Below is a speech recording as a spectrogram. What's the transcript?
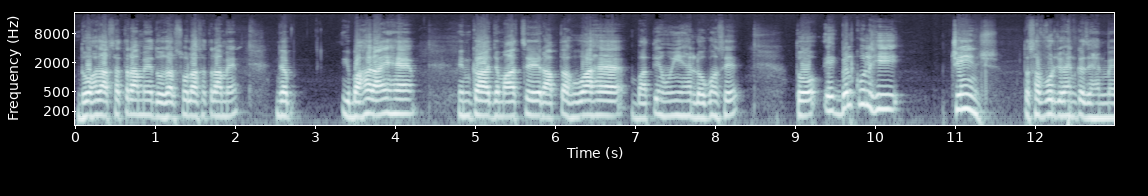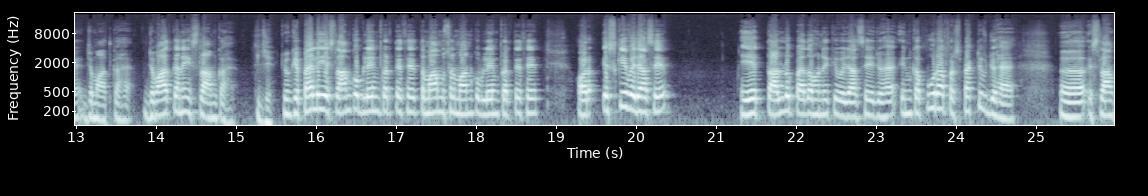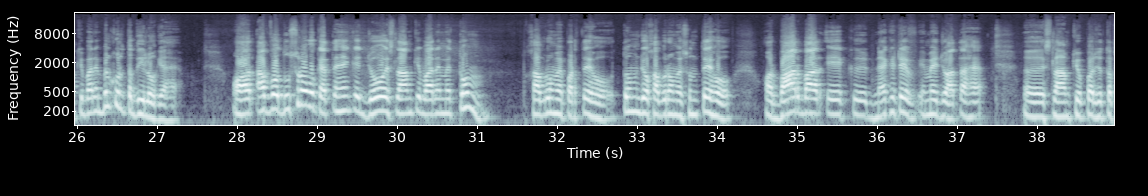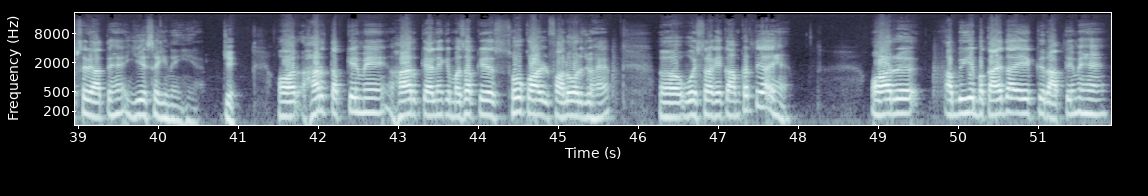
دو ہزار سترہ میں، دو ہزار سولہ، سترہ میں جب یہ باہر آئے ہیں، ان کا جماعت سے رابطہ ہوا ہے، باتیں ہوئی ہیں لوگوں سے، تو ایک بالکل ہی چینج تصور جو ہے ان کے ذہن میں جماعت کا ہے۔ جماعت کا نہیں، اسلام کا ہے۔ جی۔ کیونکہ پہلے یہ اسلام کو بلیم کرتے تھے، تمام مسلمان کو بلیم کرتے تھے، اور اس کی وجہ سے ایک تعلق پیدا ہونے کی وجہ سے جو ہے، ان کا پورا پرسپیکٹو جو ہے اسلام کے بارے میں بالکل تبدیل ہو گیا ہے۔ اور اب وہ دوسروں کو کہتے ہیں کہ جو اسلام کے بارے میں تم خبروں میں پڑھتے ہو، تم جو خبروں میں سنتے ہو، اور بار بار ایک نیگیٹو امیج جو آتا ہے اسلام کے اوپر جو تبصرے آتے ہیں، یہ صحیح نہیں ہے۔ اور ہر طبقے میں ہر کہہ لیں کہ مذہب کے سو کالڈ فالوور جو ہیں وہ اس طرح کے کام کرتے آئے ہیں۔ اور اب یہ باقاعدہ ایک رابطے میں ہیں۔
